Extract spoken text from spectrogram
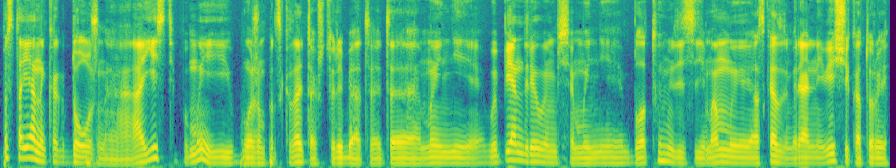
Постоянно как должное. А есть, типа, мы и можем подсказать, так что, ребята, это мы не выпендриваемся, мы не блатуем здесь сидим, а мы рассказываем реальные вещи, которые,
